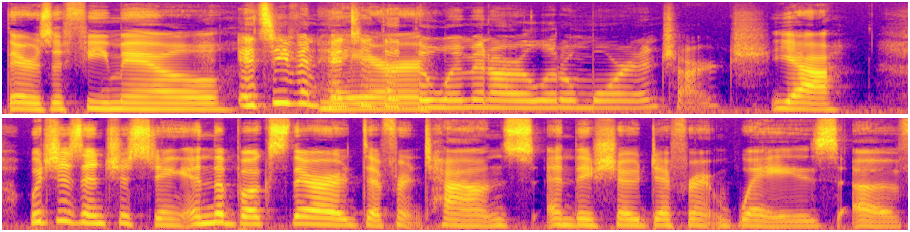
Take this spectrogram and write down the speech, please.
There's a female, It's even hinted that the women are a little more in charge. yeah, which is interesting. In the books, there are different towns and they show different ways of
